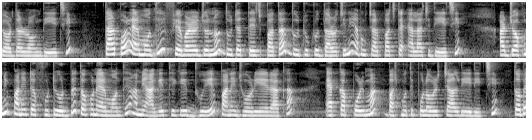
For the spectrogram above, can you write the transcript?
জর্দার রং দিয়েছি। তারপর এর মধ্যে ফ্লেভারের জন্য দুইটা তেজপাতা, দুই টুকরো দারুচিনি এবং চার পাঁচটা এলাচ দিয়েছি। আর যখনই পানিটা ফুটে উঠবে তখন এর মধ্যে আমি আগে থেকে ধুয়ে পানি ঝরিয়ে রাখা এক কাপ পরিমাণ বাসমতি পোলাওয়ের চাল দিয়ে দিচ্ছি। তবে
